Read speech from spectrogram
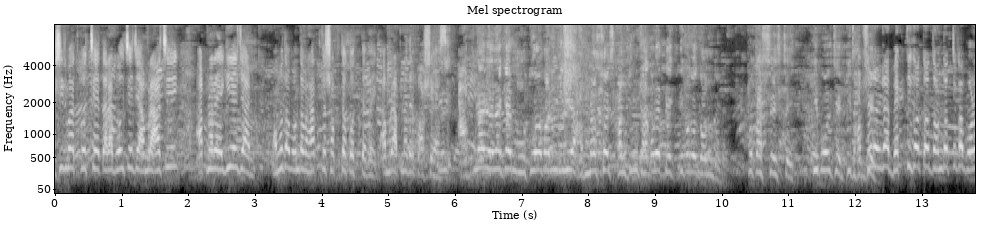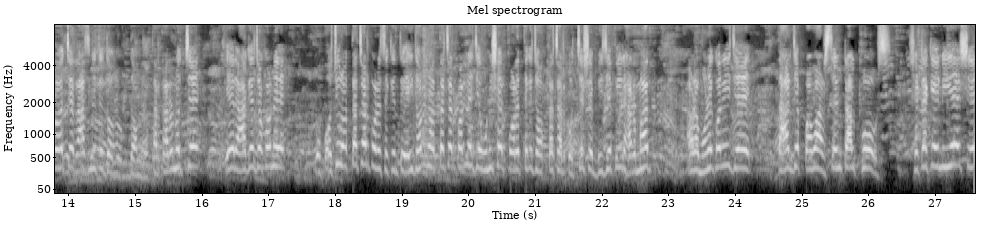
আশীর্বাদ করছে, তারা বলছে যে আমরা আছি, আপনারা এগিয়ে যান, মমতা বন্দ্যোপাধ্যায় হাতকে শক্ত করতে হবে, আমরা আপনাদের পাশে আছি। আপনার এলাকায় মতুয়া বাড়ি নিয়ে আপনার সঙ্গে শান্তনু ঠাকুরের ব্যক্তিগত দ্বন্দ্ব। প্রকাশ্যে এসছে। কি বলছেন? কি ভাবছেন? এটা ব্যক্তিগত দ্বন্দ্ব থেকে বড় হচ্ছে রাজনীতির দ্বন্দ্ব। তার কারণ হচ্ছে, এর আগে যখন প্রচুর অত্যাচার করেছে, কিন্তু এই ধরনের অত্যাচার করে না যে উনিশের পরের থেকে যে অত্যাচার করছে, সে বিজেপির হারমাদ, আমরা মনে করি যে তার যে পাওয়ার সেন্ট্রাল ফোর্স সেটাকে নিয়ে সে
